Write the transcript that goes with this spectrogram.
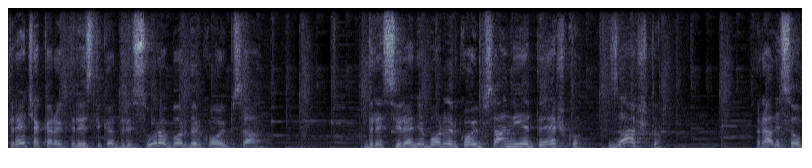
Treća karakteristika, dresura Border Collie psa. Dresiranje Border Collie psa nije teško. Zašto? Radi se o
